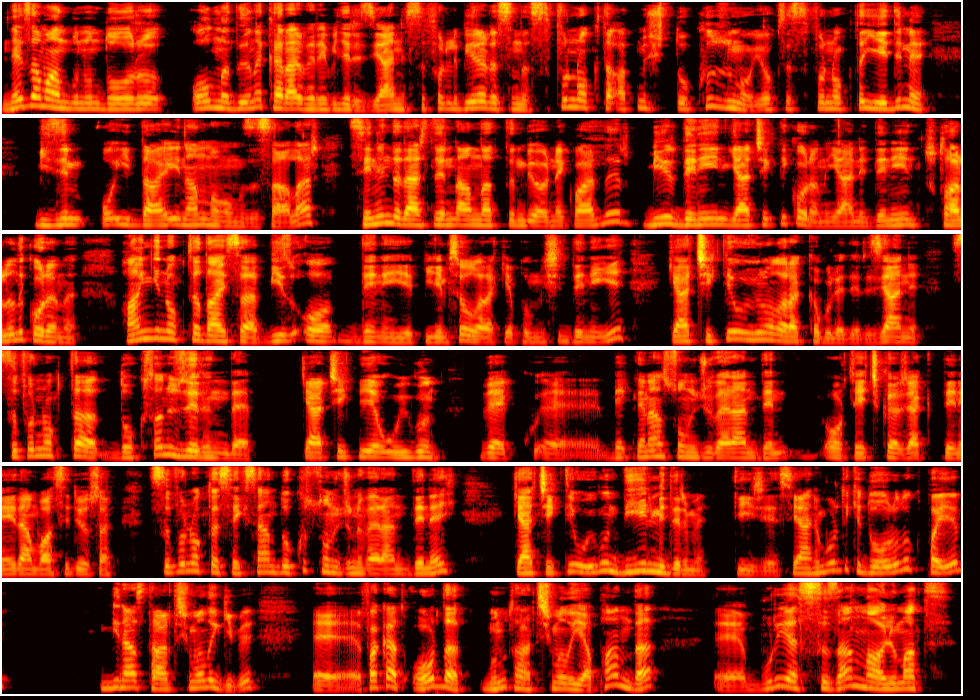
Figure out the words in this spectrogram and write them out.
Ne zaman bunun doğru olmadığına karar verebiliriz? Yani 0 ile 1 arasında 0.69 mu yoksa 0.7 mi bizim o iddiaya inanmamamızı sağlar. Senin de derslerinde anlattığın bir örnek vardır. Bir deneyin gerçeklik oranı yani deneyin tutarlılık oranı hangi noktadaysa biz o deneyi bilimsel olarak yapılmış deneyi gerçekliğe uygun olarak kabul ederiz. Yani 0.90 üzerinde gerçekliğe uygun ve e, beklenen sonucu veren den, ortaya çıkaracak deneyden bahsediyorsak 0.89 sonucunu veren deney gerçekliğe uygun değil midir mi diyeceğiz. Yani buradaki doğruluk payı biraz tartışmalı gibi. E, fakat orada bunu tartışmalı yapan da e, buraya sızan malumat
